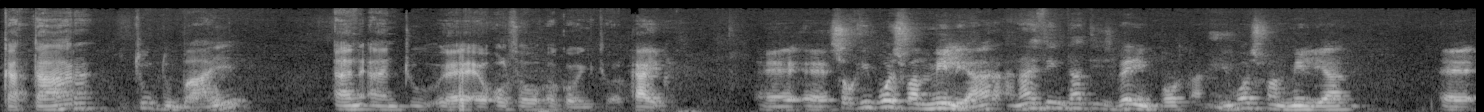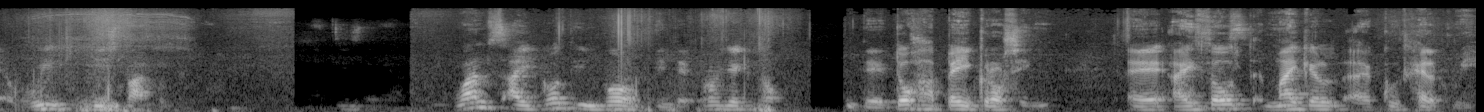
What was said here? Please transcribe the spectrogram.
Qatar, to Dubai, and, and to uh, also going to Al Cairo. Uh, so he was familiar, and I think that is very important. He was familiar with this part. Once I got involved in the project of the Doha Bay crossing, uh, I thought Micael uh, could help me.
